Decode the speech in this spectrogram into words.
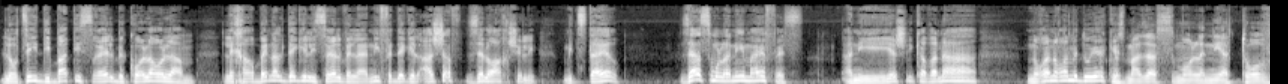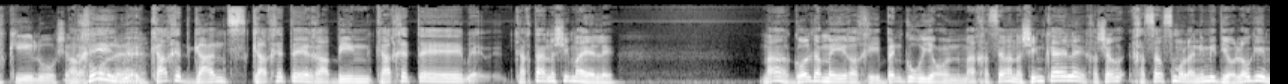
להוציא דיבת ישראל בכל העולם לחרבן על דגל ישראל ולהניף את דגל אש"ף זה לא אח שלי מצטער. זה השמאלני עם האפס. אני יש לי כוונה נורא נורא מדויקת. אז מה זה השמאלני הטוב כאילו שאתה אחי, יכול... אה, קח את גנץ, קח את אה, רבין, קח את, אה, קח את האנשים האלה. מה, גולדה מאיר אחי, בן גוריון, מה חסר אנשים כאלה? חסר, חסר שמאלנים אידיאולוגיים?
